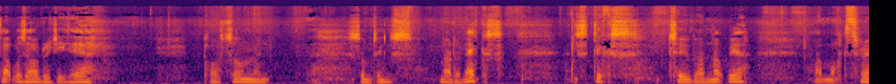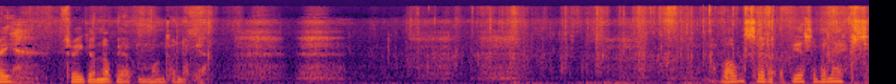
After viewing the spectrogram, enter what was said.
That was already there. Caught some uh, and something's not an X. And sticks two gone up here. That Mach 3, three gone up here and one gone up here. I've always said at the base of an X.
